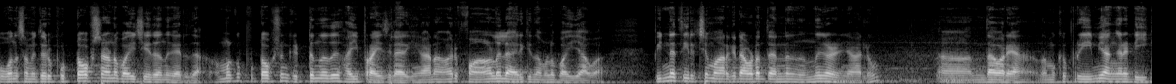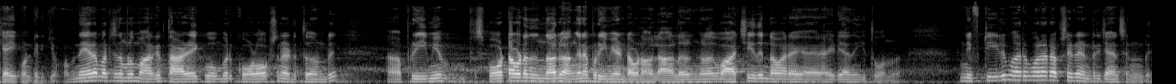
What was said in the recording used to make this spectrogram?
പോകുന്ന സമയത്ത് ഒരു പുട്ട് ഓപ്ഷനാണ് ബൈ ചെയ്തതെന്ന് കരുതുക. നമുക്ക് പുട്ട് ഓപ്ഷൻ കിട്ടുന്നത് ഹൈ പ്രൈസിലായിരിക്കും കാരണം ആ ഒരു ഫാളിലായിരിക്കും നമ്മൾ ബൈ ആവുക. പിന്നെ തിരിച്ച് മാർക്കറ്റ് അവിടെ തന്നെ നിന്ന് കഴിഞ്ഞാലും എന്താ പറയുക നമുക്ക് പ്രീമിയം അങ്ങനെ ഡീക്ക് ആയിക്കൊണ്ടിരിക്കും. അപ്പോൾ നേരെ മറിച്ച് നമ്മൾ മാർക്കറ്റ് താഴേക്ക് പോകുമ്പോൾ ഒരു കോൾ ഓപ്ഷൻ എടുത്തുകൊണ്ട് പ്രീമിയം സ്പോട്ട് അവിടെ നിന്നാലും അങ്ങനെ പ്രീമിയം ഡൗൺ ആവില്ല. ആളുകൾ നിങ്ങൾ വാച്ച് ചെയ്തിട്ടുണ്ടാവും ഐഡിയ എന്ന് എനിക്ക് തോന്നുന്നത്. നിഫ്റ്റിയിലും അതുപോലെ ഒരു അപ്സൈഡ് എൻട്രി ചാൻസ് ഉണ്ട്.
